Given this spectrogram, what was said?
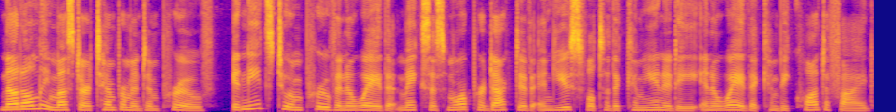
Not only must our temperament improve, it needs to improve in a way that makes us more productive and useful to the community in a way that can be quantified.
